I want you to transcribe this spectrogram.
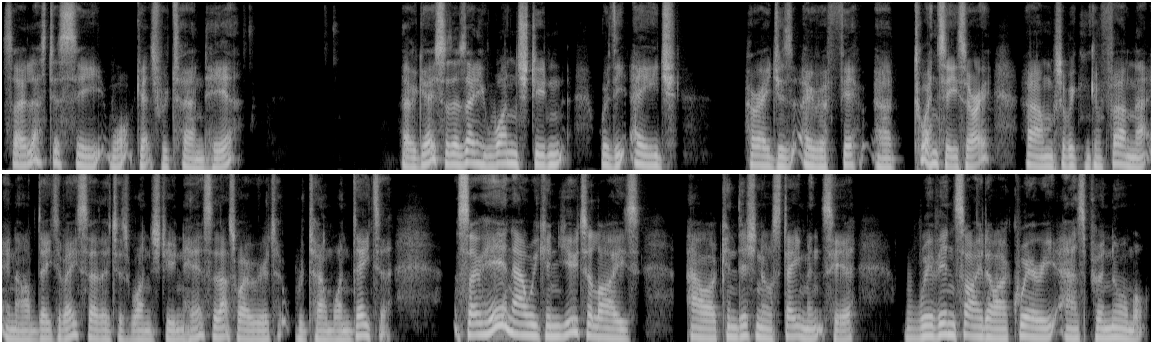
So let's just see what gets returned here. There we go. So there's only one student with the age, her age is over uh, 20, sorry. Um, so we can confirm that in our database. So there's just one student here. So that's why we ret return one data. So here now we can utilize our conditional statements here with inside our query as per normal.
